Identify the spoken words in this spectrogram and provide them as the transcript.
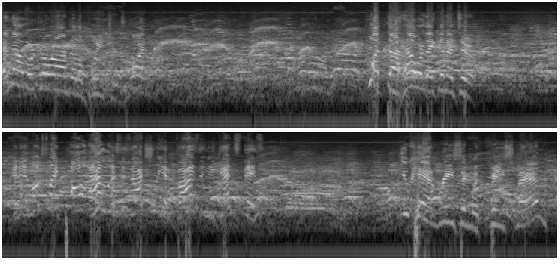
And now they're going on to the bleachers. What? What the hell are they gonna do? And it looks like Paul Atlas is actually advising against this. You can't reason with Beastman.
